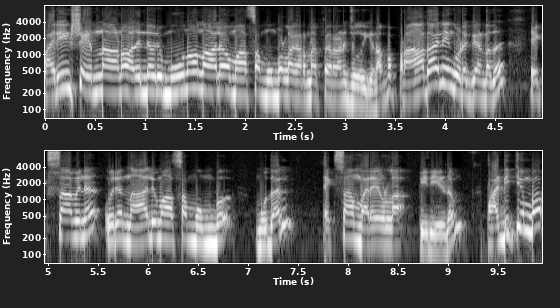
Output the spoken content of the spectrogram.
പരീക്ഷ എന്നാണോ അതിന്റെ ഒരു മൂന്നോ നാലോ മാസം മുമ്പുള്ള കറണ്ട് അഫയർ ആണ് ചോദിക്കുന്നത്. അപ്പൊ പ്രാധാന്യം കൊടുക്കേണ്ടത് എക്സാമിന് ഒരു നാലു മാസം മുമ്പ് മുതൽ എക്സാം വരെയുള്ള പീരീഡും പഠിക്കുമ്പോൾ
